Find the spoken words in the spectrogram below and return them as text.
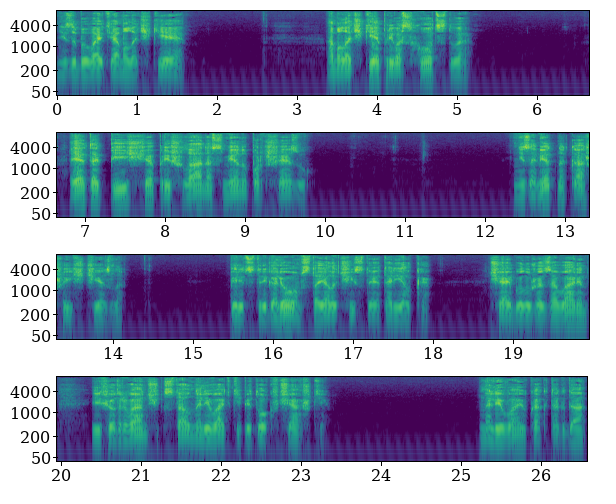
Не забывайте о молочке, о молочке превосходства. Эта пища пришла на смену портшезу. Незаметно каша исчезла. Перед Стригалевым стояла чистая тарелка. Чай был уже заварен, и Федор Иванович стал наливать кипяток в чашки. «Наливаю, как тогда»,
